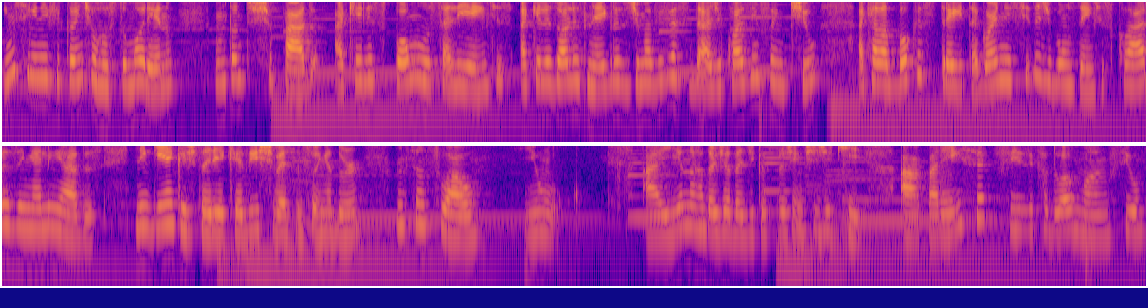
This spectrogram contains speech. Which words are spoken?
insignificante rosto moreno, um tanto chupado, aqueles pômulos salientes, aqueles olhos negros de uma vivacidade quase infantil, aquela boca estreita, guarnecida de bons dentes claros e alinhados, ninguém acreditaria que ali estivesse um sonhador, um sensual e um louco. Aí o narrador já dá dicas pra gente de que a aparência física do Amâncio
